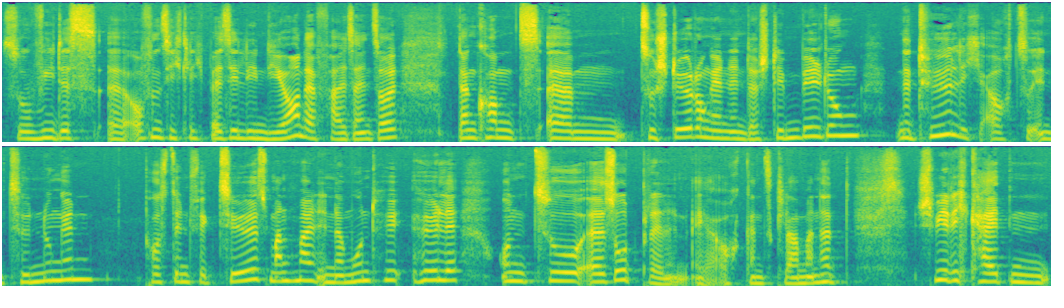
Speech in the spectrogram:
so wie das äh, offensichtlich bei Céline Dion der Fall sein soll, dann kommt es ähm, zu Störungen in der Stimmbildung, natürlich auch zu Entzündungen, postinfektiös manchmal in der Mundhöhle und zu äh, Sodbrennen, ja auch ganz klar. Man hat Schwierigkeiten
